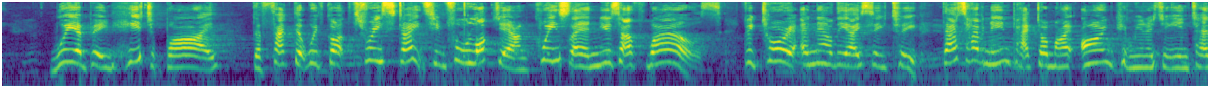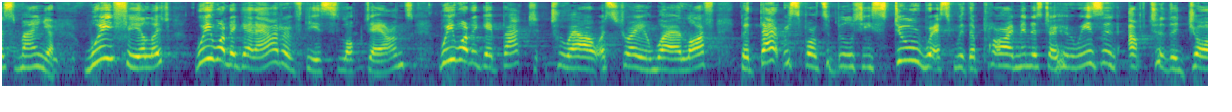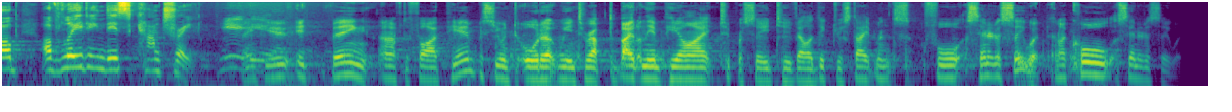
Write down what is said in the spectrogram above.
We have been hit by the fact that we've got three states in full lockdown, Queensland, New South Wales, Victoria and now the ACT. That's having an impact on my own community in Tasmania. We feel it. We want to get out of these lockdowns. We want to get back to our Australian way of life, but that responsibility still rests with the Prime Minister who isn't up to the job of leading this country. Thank you. It being after 5 p.m. pursuant to order, we interrupt debate on the MPI to proceed to valedictory statements for Senator Siewert. And I call Senator Siewert.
